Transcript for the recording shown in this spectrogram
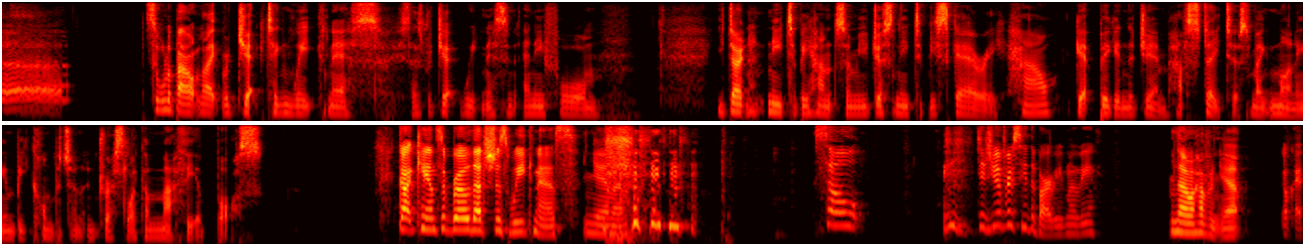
It's all about like rejecting weakness. He says, reject weakness in any form. You don't need to be handsome, you just need to be scary. How? Get big in the gym, have status, make money, and be competent and dress like a mafia boss. Got cancer, bro. That's just weakness. Yeah, man. so, did you ever see the Barbie movie? no, I haven't yet. Okay.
